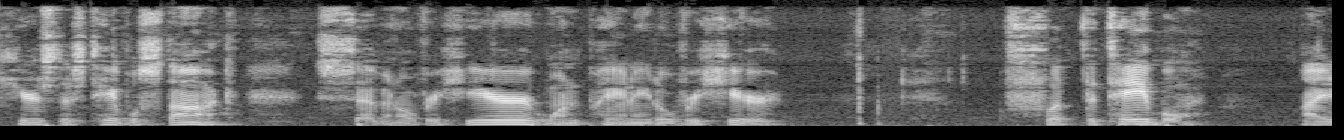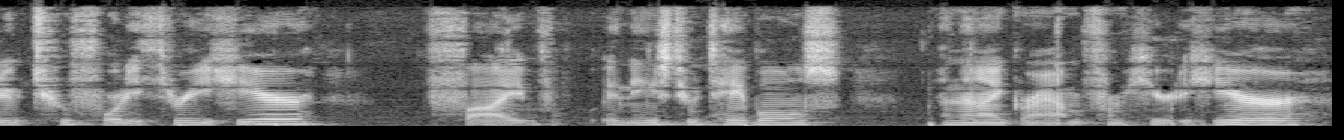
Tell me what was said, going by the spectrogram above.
here's this table stock. 7 over here, 1.8 over here. Flip the table. I do 243 here, 5 in these two tables, and then I grab from here to here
